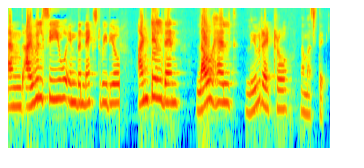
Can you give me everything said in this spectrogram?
And I will see you in the next video. Until then, love health, live retro. Namaste.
